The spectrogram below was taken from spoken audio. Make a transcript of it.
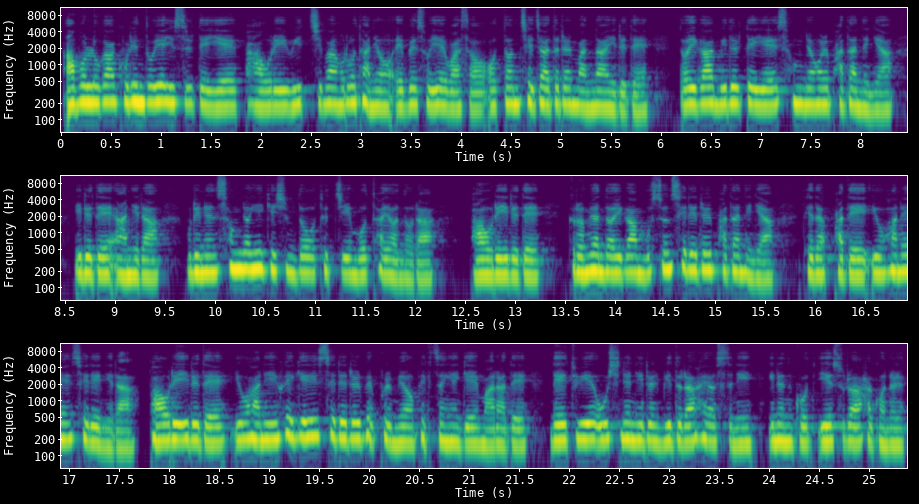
아볼로가 고린도에 있을 때에 바울이 윗지방으로 다녀 에베소에 와서 어떤 제자들을 만나 이르되 너희가 믿을 때에 성령을 받았느냐? 이르되 아니라 우리는 성령이 계심도 듣지 못하였노라 바울이 이르되 그러면 너희가 무슨 세례를 받았느냐? 대답하되 요한의 세례니라. 바울이 이르되 요한이 회개의 세례를 베풀며 백성에게 말하되 내 뒤에 오시는 이를 믿으라 하였으니 이는 곧 예수라 하거늘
